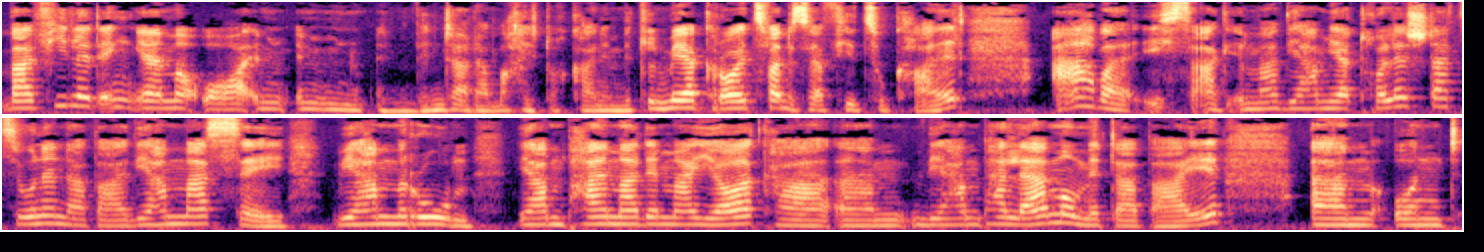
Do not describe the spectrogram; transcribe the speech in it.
weil viele denken ja immer, oh, im, im, im Winter, da mache ich doch keine Mittelmeerkreuzfahrt, das ist ja viel zu kalt. Aber ich sage immer, wir haben ja tolle Stationen dabei. Wir haben Marseille, wir haben Rom, wir haben Palma de Mallorca, ähm, wir haben Palermo mit dabei. Ähm, und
